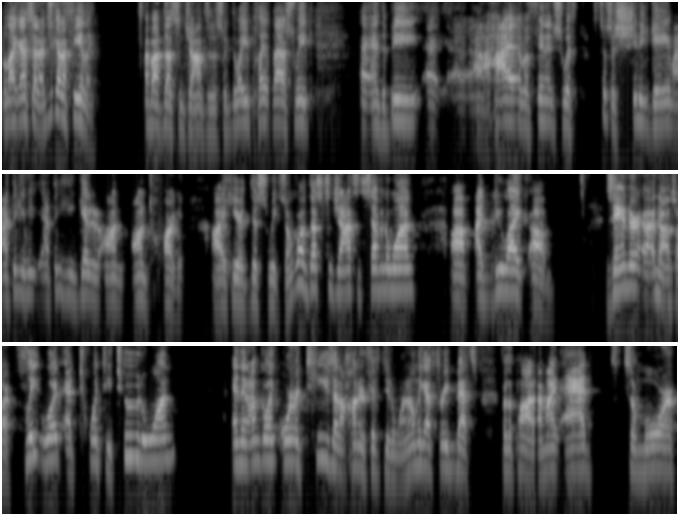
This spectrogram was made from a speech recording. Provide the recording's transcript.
but like I said, I just got a feeling about Dustin Johnson this week. The way he played last week, and to be a, high of a finish with such a shitty game, I think if he, I think he can get it on on target uh, here this week. So I'm going Dustin Johnson seven to one. Um, I do like um, Xander. Uh, no, I'm sorry, Fleetwood at 22 to one. And then I'm going Ortiz at 150 to 1. I only got three bets for the pot. I might add some more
